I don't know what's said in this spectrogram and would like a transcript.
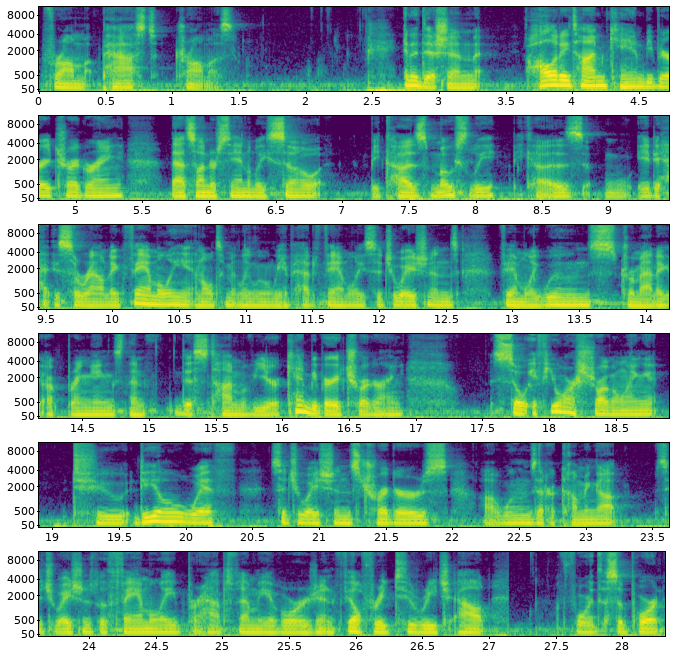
from past traumas. In addition, holiday time can be very triggering. That's understandably so because mostly because it is surrounding family and ultimately when we have had family situations family wounds traumatic upbringings then this time of year can be very triggering so if you are struggling to deal with situations, triggers, uh, wounds that are coming up, situations with family, perhaps family of origin, feel free to reach out for the support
